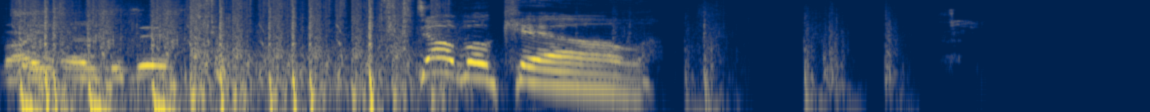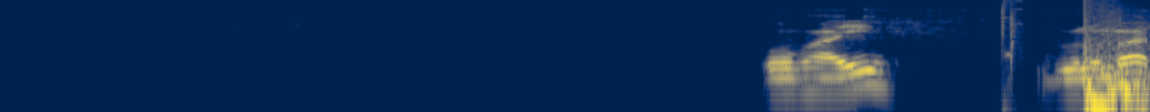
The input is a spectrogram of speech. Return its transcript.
Bye, healthy. Double kill. भाई दो नंबर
